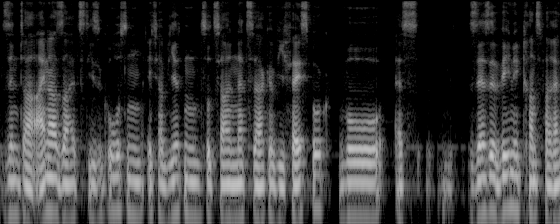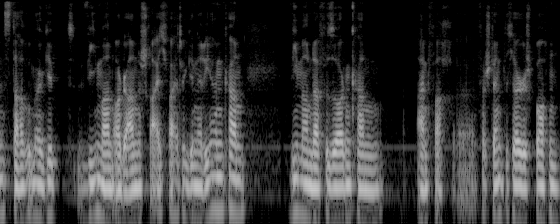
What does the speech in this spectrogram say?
sind da einerseits diese großen etablierten sozialen Netzwerke wie Facebook, wo es sehr, sehr wenig Transparenz darüber gibt, wie man organisch Reichweite generieren kann, wie man dafür sorgen kann, einfach äh, verständlicher gesprochen,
